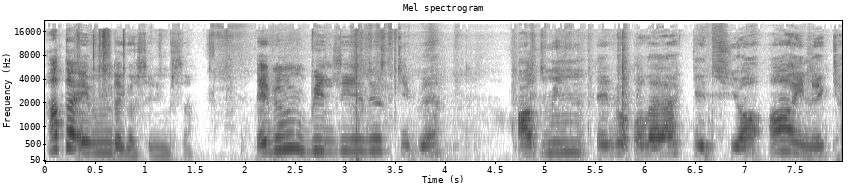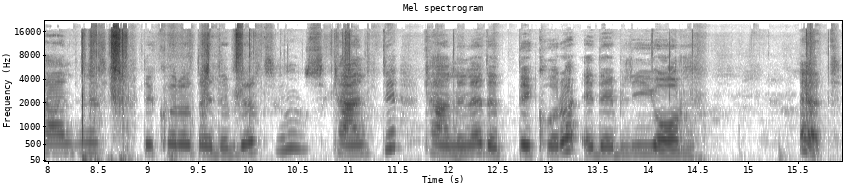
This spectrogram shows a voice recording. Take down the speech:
Hatta evimi de göstereyim size. Evim bildiğiniz gibi admin evi olarak geçiyor. Aynı kendiniz dekora da edebilirsiniz. Kendi kendine de dekora edebiliyor. Evet.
